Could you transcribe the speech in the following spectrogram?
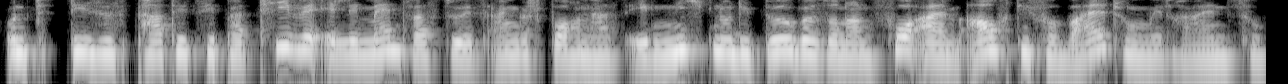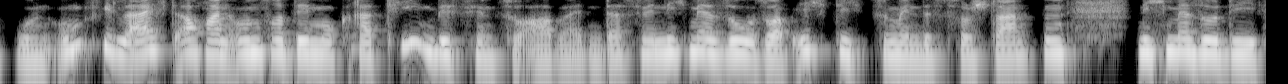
und dieses partizipative Element, was du jetzt angesprochen hast, eben nicht nur die Bürger, sondern vor allem auch die Verwaltung mit reinzuholen, um vielleicht auch an unserer Demokratie ein bisschen zu arbeiten, dass wir nicht mehr so, so habe ich dich zumindest verstanden, nicht mehr so die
